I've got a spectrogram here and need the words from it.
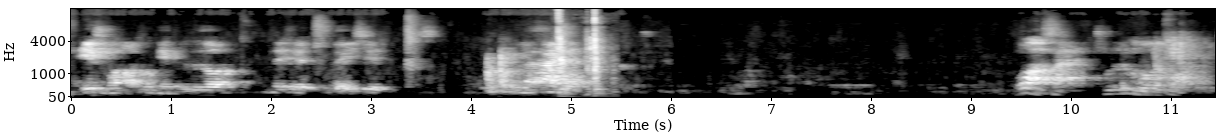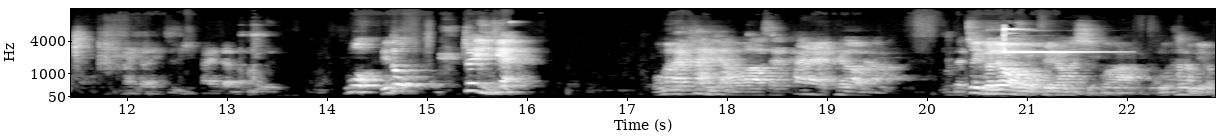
没什么好作品，就是说那些出的一些，我们来看一下。哇塞，出了这么多的画。看一下你自己看一下能不能哇，别动，这一件，我们来看一下，哇塞，太漂亮了。这个料子我非常的喜欢啊，我们看到没有？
